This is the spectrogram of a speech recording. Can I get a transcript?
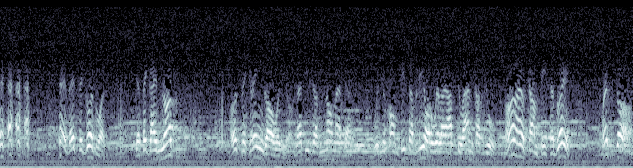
That's a good one. You think I'm not? Who's the gringo with you? That is of no matter. Will you come peaceably or will I have to handcuff you? Oh, I'll come peaceably. Let's go.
